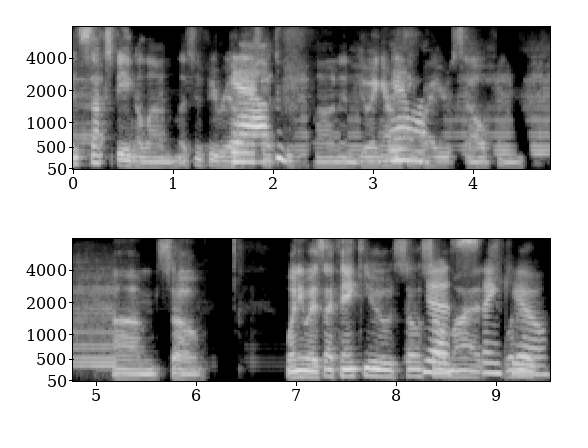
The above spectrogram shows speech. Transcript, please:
it sucks being alone. Let's just be real. Yeah. It sucks being alone and doing everything yeah. by yourself. And um, so, well, anyways, I thank you so yes, so much. Thank what you.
